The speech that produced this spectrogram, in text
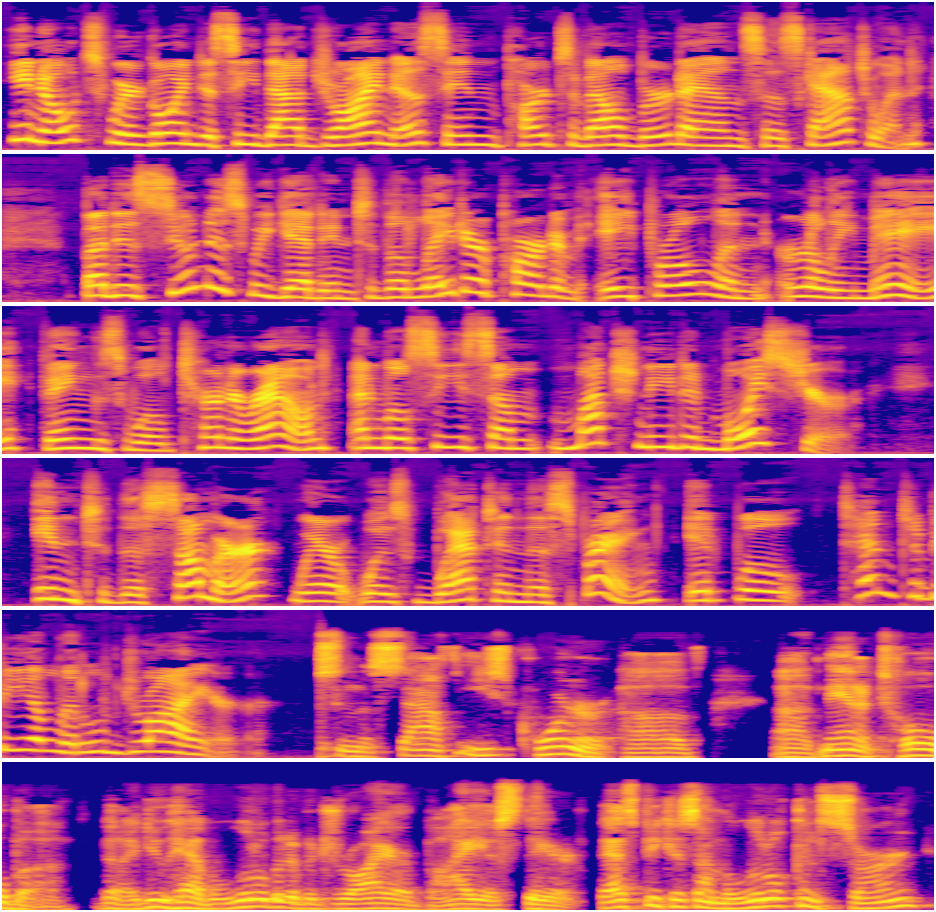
He notes we're going to see that dryness in parts of Alberta and Saskatchewan. But as soon as we get into the later part of April and early May, things will turn around and we'll see some much needed moisture. Into the summer, where it was wet in the spring, it will tend to be a little drier. In the southeast corner of uh, Manitoba, that I do have a little bit of a drier bias there. That's because I'm a little concerned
